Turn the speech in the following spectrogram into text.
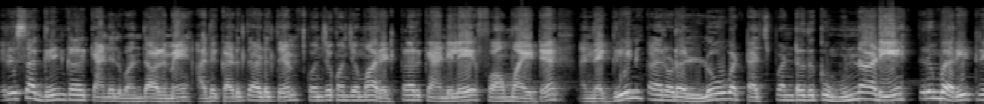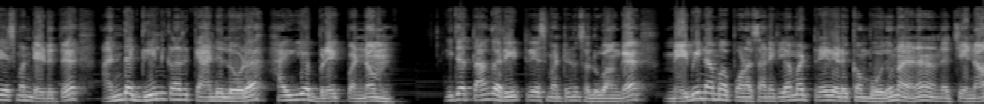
பெருசாக க்ரீன் கலர் கேண்டில் வந்தாலுமே அதுக்கு அடுத்து அடுத்து கொஞ்சம் கொஞ்சமாக ரெட் கலர் கேண்டிலே ஃபார்ம் ஆகிட்டு அந்த க்ரீன் கலரோட லோவை டச் பண்ணுறதுக்கு முன்னாடியே திரும்ப ரீட்ரேஸ்மெண்ட் எடுத்து அந்த க்ரீன் கலர் கேண்டிலோட ஹையை பிரேக் பண்ணும். இதை தாங்க ரீட்ரேஸ்மெண்ட்னு சொல்லுவாங்க. மேபி நம்ம போன சனிக்கிழமை ட்ரேட் எடுக்கும் போதும் நான் என்ன நினச்சேன்னா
